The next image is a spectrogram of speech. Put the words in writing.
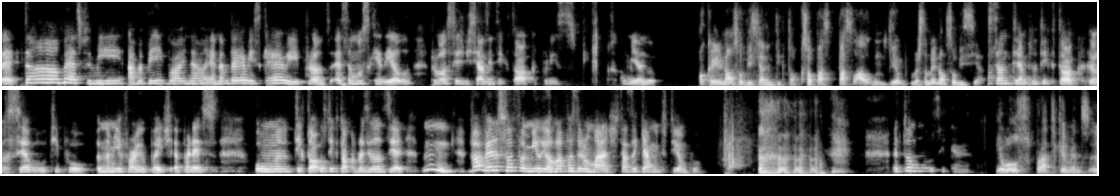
é Don't mess with me, I'm a big boy now and I'm very scary. Pronto, essa música é dele, para vocês viciados em TikTok, por isso recomendo. Ok, eu não sou viciado em TikTok. Só passo, passo lá algum tempo, mas também não sou viciado. Há tanto tempo no TikTok que eu recebo, tipo, na minha For You page aparece um TikTok, um TikTok Brasil a dizer hum, vá ver a sua família ou vá fazer um lanche, estás aqui há muito tempo. A tua música. Eu ouço praticamente. eu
